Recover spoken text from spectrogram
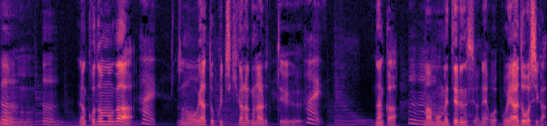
ううん。ん。うん。なんか子供がはい。その親と口聞かなくなるっていうはい。なんか、うんうん。まあ揉めてるんですよね。お親同士が、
